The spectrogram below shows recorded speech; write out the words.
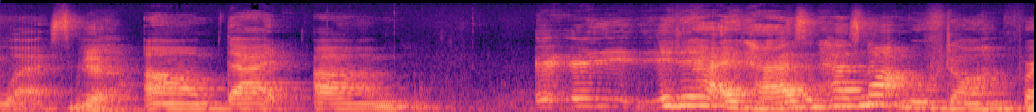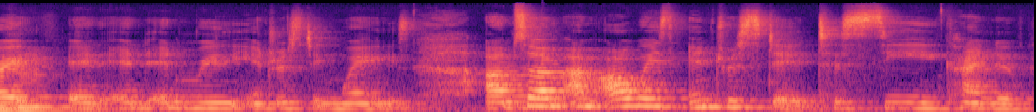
U.S. Yeah. Um, that um, it, it, it has and has not moved on, right? In, in, in really interesting ways. Um, so I'm, I'm always interested to see kind of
